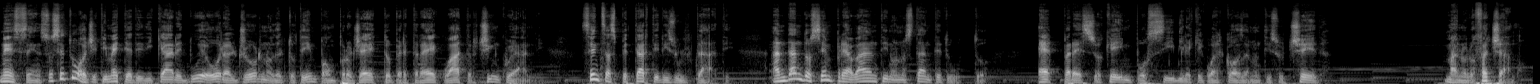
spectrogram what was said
Nel senso, se tu oggi ti metti a dedicare due ore al giorno del tuo tempo a un progetto per 3, 4, 5 anni, senza aspettarti risultati, andando sempre avanti nonostante tutto, è pressoché impossibile che qualcosa non ti succeda. Ma non lo facciamo,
